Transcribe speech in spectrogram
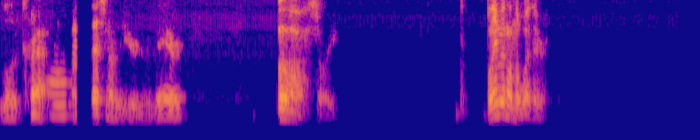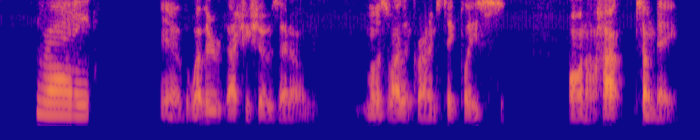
a load of crap. Yeah. That's neither here nor there. Oh, sorry. Blame it on the weather. Right. Yeah, the weather actually shows that um, most violent crimes take place on a hot Sunday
